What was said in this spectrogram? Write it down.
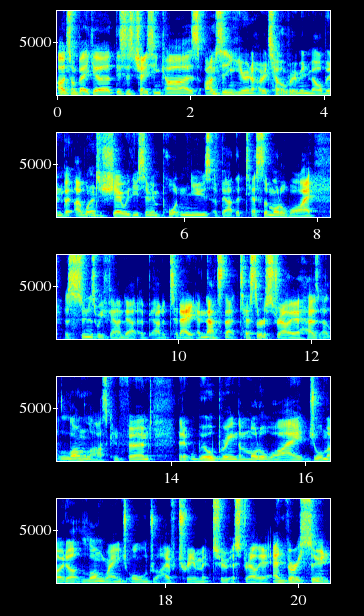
I'm Tom Baker, this is Chasing Cars. I'm sitting here in a hotel room in Melbourne, but I wanted to share with you some important news about the Tesla Model Y as soon as we found out about it today. And that's that Tesla Australia has at long last confirmed that it will bring the Model Y dual motor long range all drive trim to Australia and very soon.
